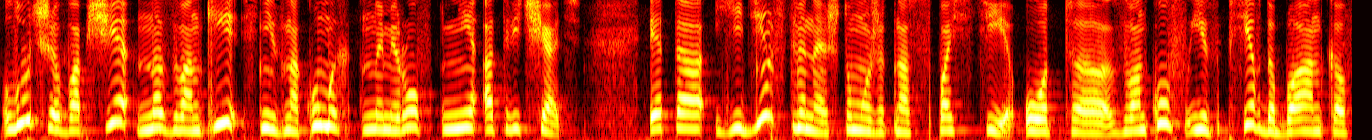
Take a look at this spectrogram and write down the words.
лучше вообще на звонки с незнакомыми незнакомых номеров не отвечать. Это единственное, что может нас спасти от э, звонков из псевдобанков,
